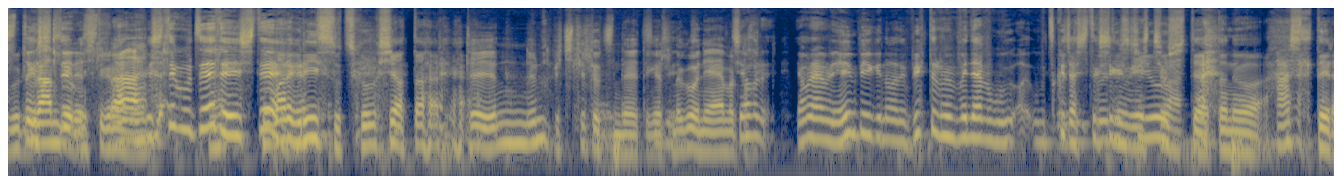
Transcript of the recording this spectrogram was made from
Инстаграм дээр Инстаграм. Аа, Бичлэг үзээд байж те. Бараг рилс үзөхөө ши одоо. Тий, ер нь ер нь бичлэл үзэн дээ. Тэгэл нөгөө нь амар Ямар ямар амар MB-г нөгөө Виктор Мембенамиг үзэх гэж очдөг шиг юм ярьж юу байна. штэ одоо нөгөө хаасл дээр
